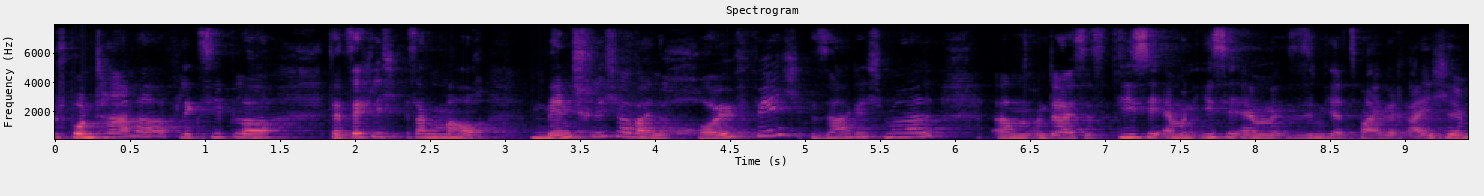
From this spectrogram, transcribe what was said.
spontaner, flexibler, tatsächlich, sagen wir mal, hm. auch menschlicher, weil häufig, sage ich mal, ähm, und da ist es DCM und ECM sind ja zwei Bereiche,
